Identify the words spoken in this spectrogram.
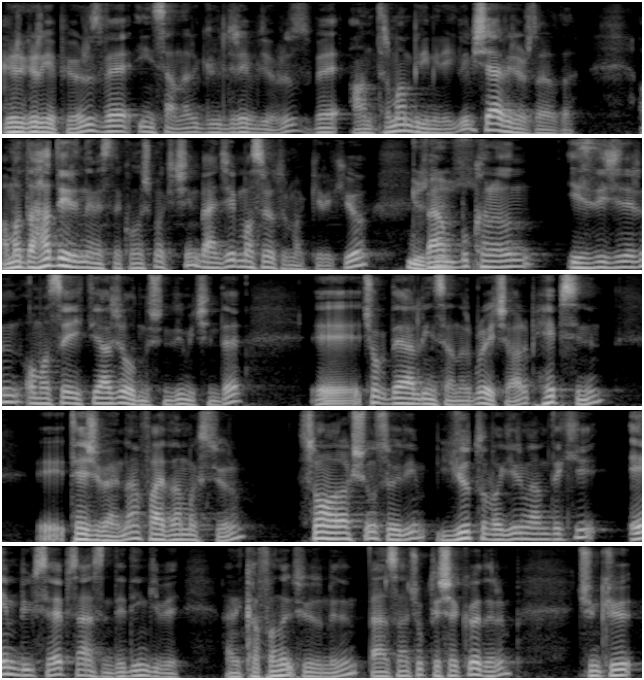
gırgır gır yapıyoruz ve insanları güldürebiliyoruz ve antrenman bilimiyle ilgili bir şeyler veriyoruz arada. Ama daha derinlemesine konuşmak için bence bir masaya oturmak gerekiyor. Yüzde Ben bu kanalın izleyicilerinin o masaya ihtiyacı olduğunu düşündüğüm için de e, çok değerli insanları buraya çağırıp hepsinin e, tecrübelerinden faydalanmak istiyorum. Son olarak şunu söyleyeyim. YouTube'a girmemdeki en büyük sebep sensin. Dediğin gibi hani kafana ütüyordum dedin. Ben sana çok teşekkür ederim. Çünkü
